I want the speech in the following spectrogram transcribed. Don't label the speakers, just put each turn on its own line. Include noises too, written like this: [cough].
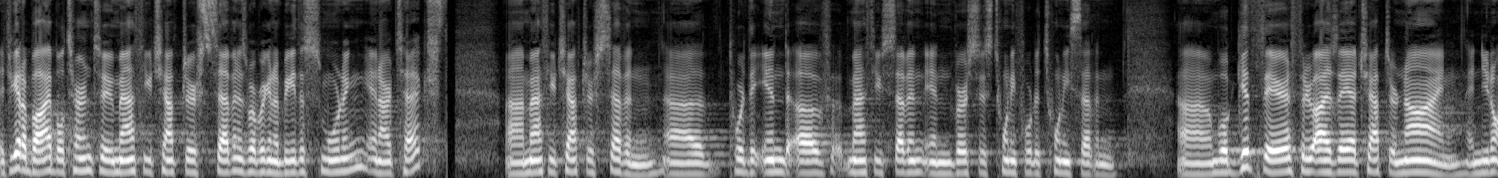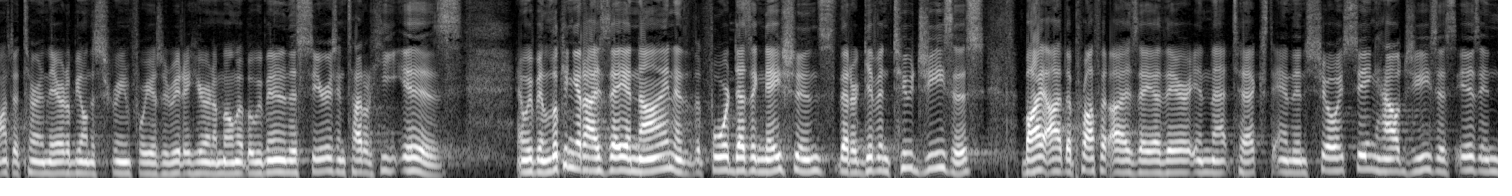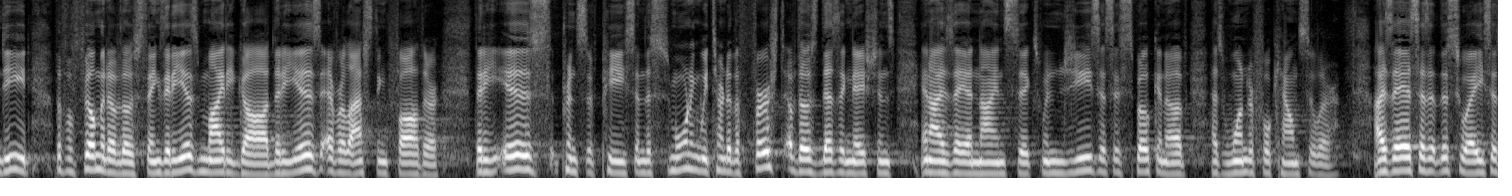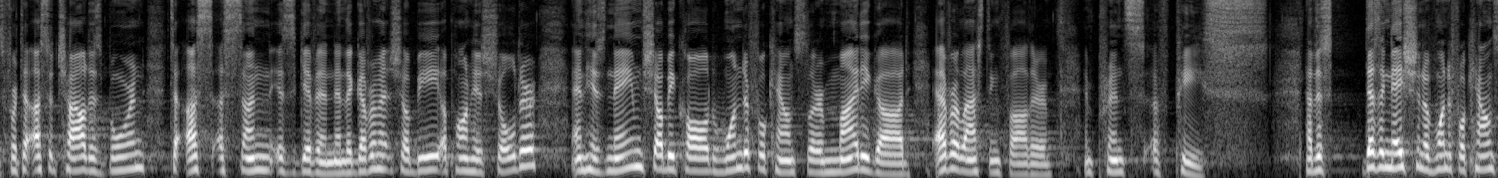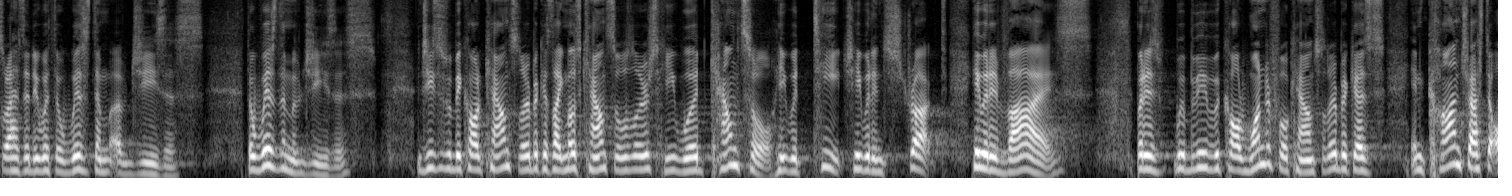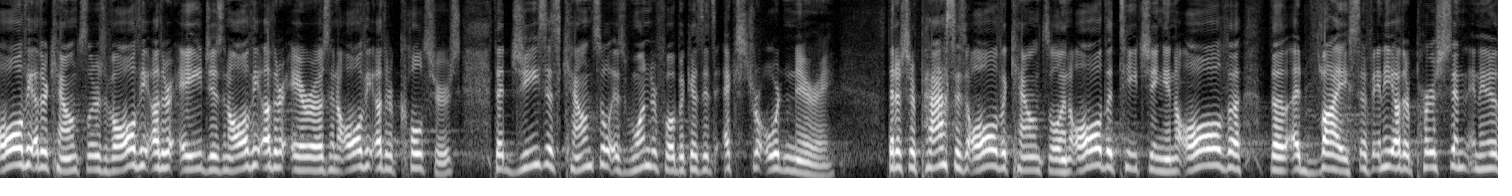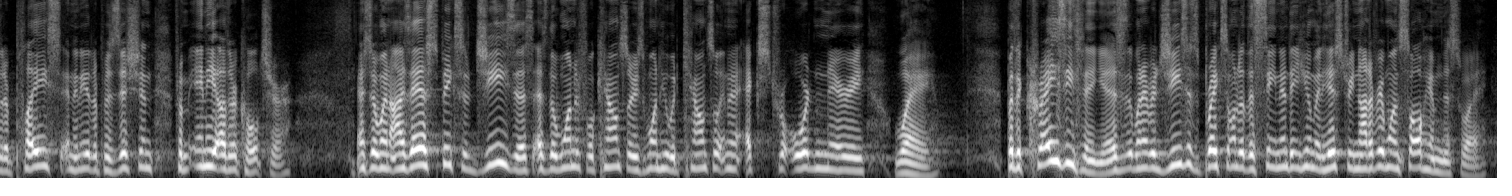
If you got a Bible, turn to Matthew chapter 7, is where we're going to be this morning in our text. Uh, Matthew chapter 7, uh, toward the end of Matthew 7, in verses 24 to 27. Um, we'll get there through Isaiah chapter 9, and you don't have to turn there. It'll be on the screen for you as we read it here in a moment. But we've been in this series entitled He Is. And we've been looking at Isaiah 9 and the four designations that are given to Jesus by uh, the prophet Isaiah there in that text, and then showing, seeing how Jesus is indeed the fulfillment of those things that he is mighty God, that he is everlasting Father, that he is Prince of Peace. And this morning we turn to the first of those designations in Isaiah 9 6, when Jesus is spoken of as wonderful counselor. Isaiah says it this way He says, For to us a child is born, to us a son is given, and the government shall be upon his shoulder, and his name shall be called Wonderful Counselor, Mighty God, Everlasting Father, and Prince of Peace. Now, this designation of Wonderful Counselor has to do with the wisdom of Jesus. The wisdom of Jesus. Jesus would be called counselor because, like most counselors, he would counsel, he would teach, he would instruct, he would advise but he would be called Wonderful Counselor because, in contrast to all the other counselors of all the other ages and all the other eras and all the other cultures, that Jesus' counsel is wonderful because it's extraordinary. That it surpasses all the counsel and all the teaching and all the, the advice of any other person in any other place in any other position from any other culture. And so when Isaiah speaks of Jesus as the wonderful counselor, he's one who would counsel in an extraordinary way. But the crazy thing is that whenever Jesus breaks onto the scene into human history, not everyone saw him this way.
